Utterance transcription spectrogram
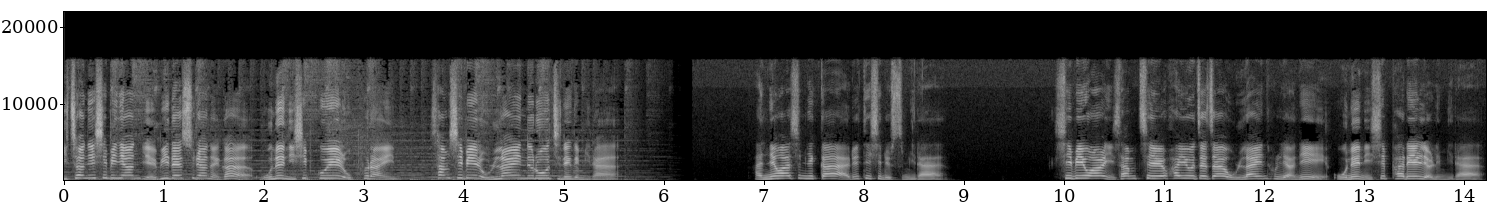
2022년 예비대 수련회가 오는 29일 오프라인, 30일 온라인으로 진행됩니다. 안녕하십니까. RUTC 뉴스입니다. 12월 237 화요제자 온라인 훈련이 오는 28일 열립니다.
